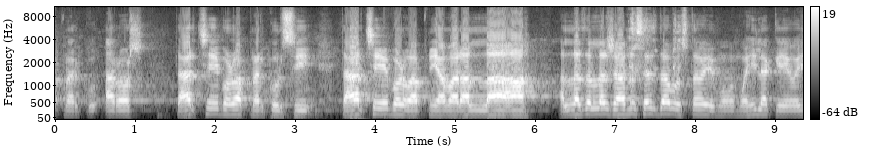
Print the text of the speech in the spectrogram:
আপনার আরস তার চেয়ে বড় আপনার কুরসি, তার চেয়ে বড় আপনি আমার আল্লাহ। আল্লাহ জাল্লাহ শাহানু সেজদা অবস্থা ওই মহিলাকে ওই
